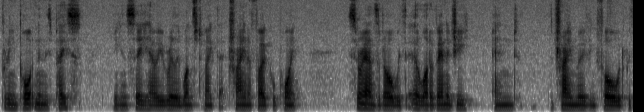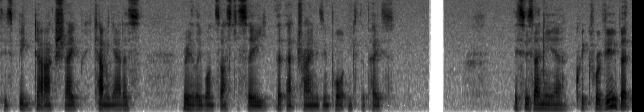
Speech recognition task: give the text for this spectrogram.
pretty important in this piece. You can see how he really wants to make that train a focal point. He surrounds it all with a lot of energy and the train moving forward with this big dark shape coming at us really wants us to see that that train is important to the piece. This is only a quick review, but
